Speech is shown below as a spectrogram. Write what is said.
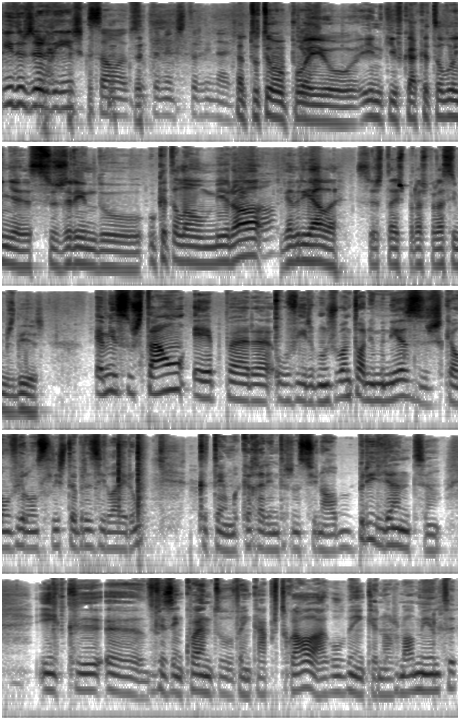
e dos jardins que são absolutamente extraordinários. Portanto, o teu apoio inequívoco à Catalunha, sugerindo o catalão Miró. Gabriela, sugestões para os próximos dias. A minha sugestão é para ouvirmos o António Menezes, que é um violoncelista brasileiro que tem uma carreira internacional brilhante e que eh, de vez em quando vem cá a Portugal, à Gulbenkian normalmente,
